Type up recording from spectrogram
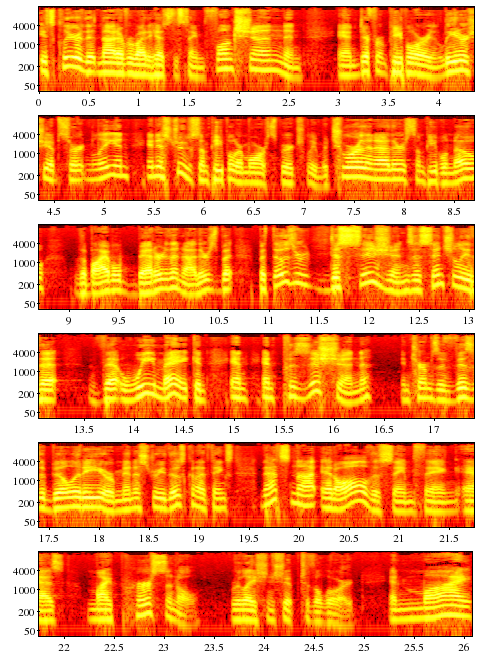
it's clear that not everybody has the same function, and, and different people are in leadership, certainly. And, and it's true, some people are more spiritually mature than others. Some people know the Bible better than others. But, but those are decisions, essentially, that, that we make. And, and, and position, in terms of visibility or ministry, those kind of things, that's not at all the same thing as my personal relationship to the Lord and my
